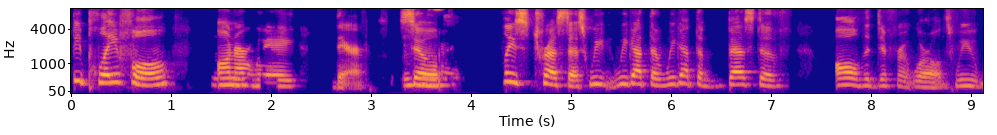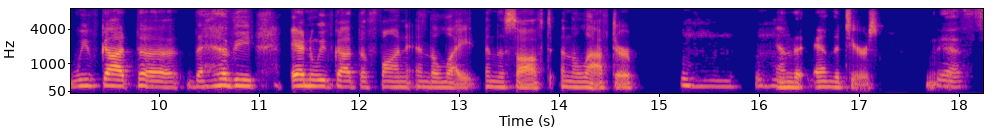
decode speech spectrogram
be playful mm-hmm. on our way there. So mm-hmm. please trust us. We, we got the, we got the best of all the different worlds. We, we've got the, the heavy and we've got the fun and the light and the soft and the laughter mm-hmm. Mm-hmm. and the, and the tears. Yes.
